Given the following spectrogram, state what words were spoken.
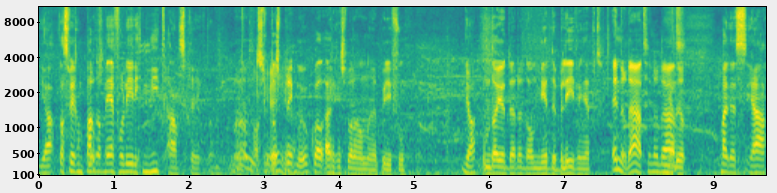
Ja. dat is weer een park dat mij volledig niet aanspreekt. Dan. Ja, dat, spreekt ja. me ook wel ergens wel aan, uh, Puy Ja, Omdat je daar dan meer de beleving hebt. Inderdaad, inderdaad. Ja. maar dus, ja, er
